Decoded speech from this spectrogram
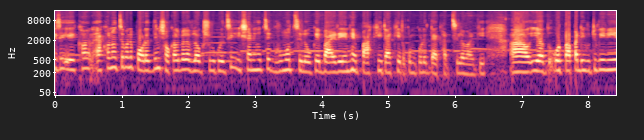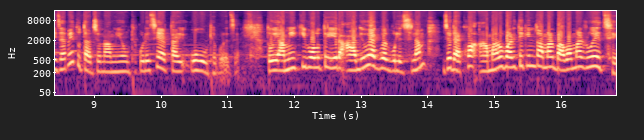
এই যে এখন এখন হচ্ছে মানে পরের দিন সকালবেলা ব্লগ শুরু করেছি। ঈশানি হচ্ছে ঘুমোচ্ছিল, ওকে বাইরে এনে পাখি টাখি এরকম করে দেখাচ্ছিলাম আর কি। ওর পাপা ডিউটি বেরিয়ে যাবে, তো তার জন্য আমিও উঠে পড়েছি আর তাই ও উঠে পড়েছে। তো আমি কি বলতো, এর আগেও একবার বলেছিলাম যে দেখো, আমারও বাড়িতে কিন্তু আমার বাবা মা রয়েছে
